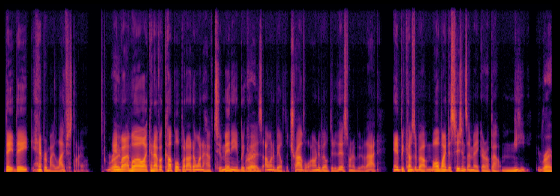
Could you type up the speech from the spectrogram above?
they they hamper my lifestyle. right And well, I can have a couple, but I don't want to have too many because I want to be able to travel. I want to be able to do this. I want to be able to do that. And it becomes about all my decisions I make are about me. right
